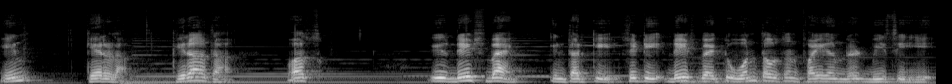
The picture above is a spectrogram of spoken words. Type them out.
in Kerala. Kirata was is dates back in Turkey city dates back to 1500 BCE.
